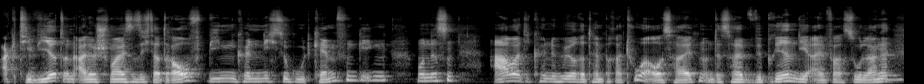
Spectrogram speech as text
aktiviert mhm. und alle schmeißen sich da drauf. Bienen können nicht so gut kämpfen gegen Hornissen, aber die können eine höhere Temperatur aushalten und deshalb vibrieren die einfach so lange, mhm.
